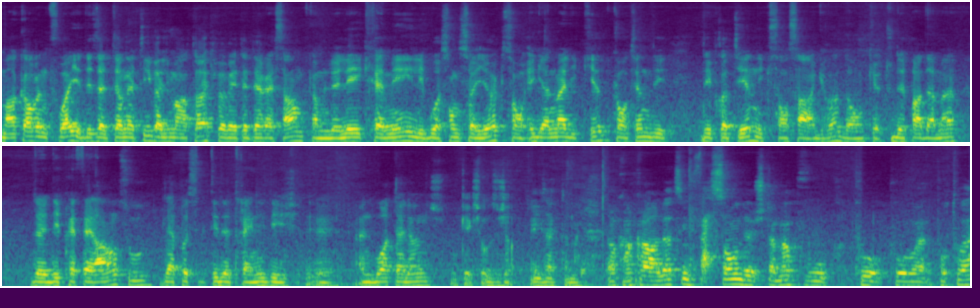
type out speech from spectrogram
Mais encore une fois, il y a des alternatives alimentaires qui peuvent être intéressantes, comme le lait écrémé, les boissons de soya, qui sont également liquides, contiennent des, des protéines et qui sont sans gras. Donc, euh, tout dépendamment des préférences ou de la possibilité de traîner des, euh, une boîte à lunch ou quelque chose du genre. Exactement. Donc encore là, c'est une façon de justement pour, pour, pour, euh, pour toi,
